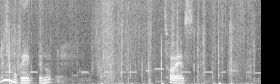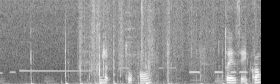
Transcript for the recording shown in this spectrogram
No nie mogę jakby, no. Co jest? Może tu, o. Tutaj jest jajko.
